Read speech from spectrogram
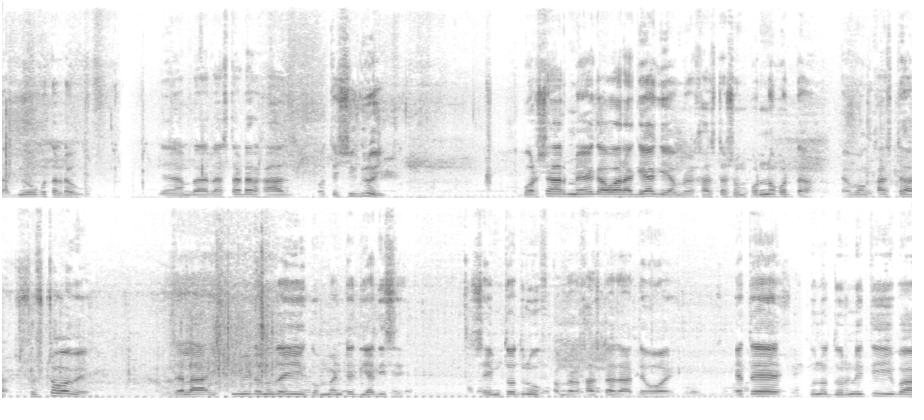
দাবিও কথাটাও যে আমরা রাস্তাটার কাজ অতি শীঘ্রই বর্ষার মেঘ আওয়ার আগে আগে আমরা কাজটা সম্পন্ন করতাম এবং কাজটা সুষ্ঠুভাবে জেলা এস্টিমেট অনুযায়ী গভর্নমেন্টে দিয়া দিছে সেই তদ্রুপ আমরা কাজটা যাতে হয় এতে কোনো দুর্নীতি বা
